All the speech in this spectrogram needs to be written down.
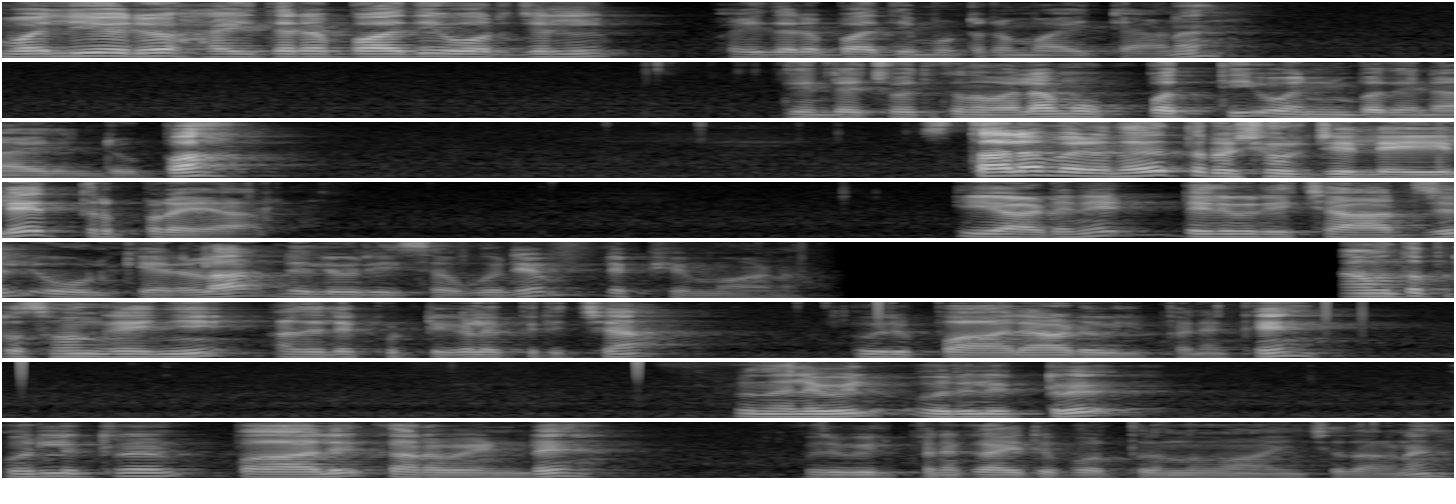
വലിയൊരു ഹൈദരാബാദി ഒറിജിനൽ ഹൈദരാബാദി മുട്ടനുമായിട്ടാണ്. ഇതിന്റെ ചോദിക്കുന്ന വില മുപ്പത്തി ഒൻപതിനായിരം രൂപ. സ്ഥലം വരുന്നത് തൃശ്ശൂർ ജില്ലയിലെ തൃപ്രയാർ. ഈ ആടിന് ഡെലിവറി ചാർജിൽ ഓൾ കേരള ഡെലിവറി സൗകര്യം ലഭ്യമാണ്. രണ്ടാമത്തെ പ്രസവം കഴിഞ്ഞ് അതിലെ കുട്ടികളെ പിരിച്ച ഒരു പാലാട് വിൽപ്പനക്ക്. നിലവിൽ ഒരു ലിറ്റർ ഒരു ലിറ്റർ പാൽ കറവയുണ്ട്. ഒരു വിൽപ്പനക്കായിട്ട് പുറത്തുനിന്ന് വാങ്ങിച്ചതാണ്.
